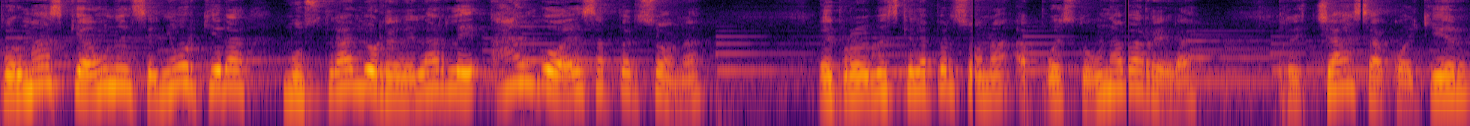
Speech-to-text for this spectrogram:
por más que aún el Señor quiera mostrarle o revelarle algo a esa persona, el problema es que la persona ha puesto una barrera, rechaza cualquier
